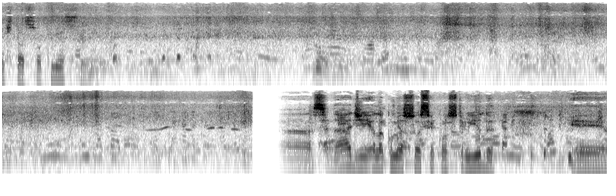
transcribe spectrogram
Gente está só começando. A cidade ela começou a ser construída é,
